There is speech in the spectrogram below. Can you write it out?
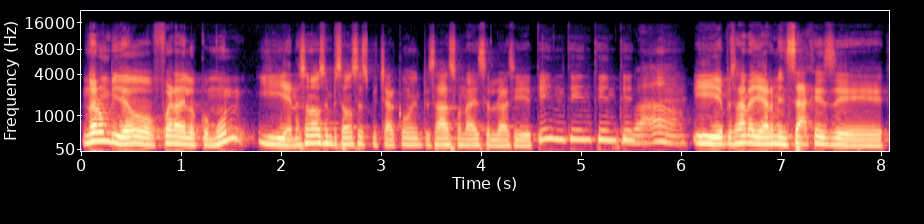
no era un video fuera de lo común y en eso nos empezamos a escuchar cómo empezaba a sonar el celular así de tin, tin, tin, tin. Y empezaban a llegar mensajes de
